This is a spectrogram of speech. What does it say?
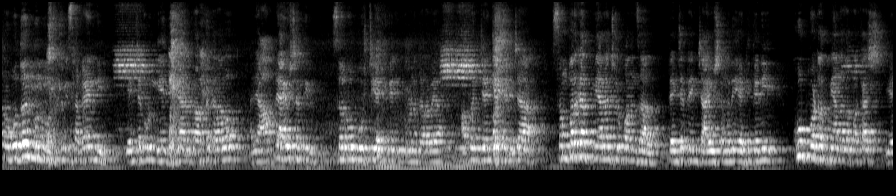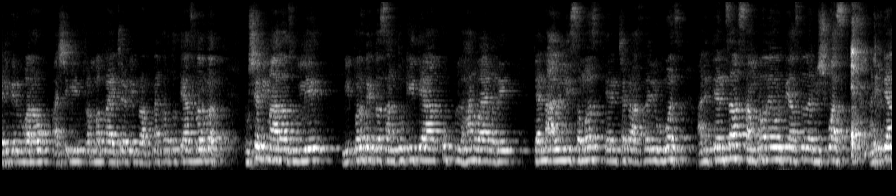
प्रबोधन म्हणून तुम्ही सगळ्यांनी यांच्याकडून हे ज्ञान प्राप्त करावं आणि आपल्या आयुष्यातील सर्व गोष्टी या ठिकाणी पूर्ण कराव्या. आपण ज्यांच्या त्यांच्या संपर्कात ज्ञानाचे रूपाने जाल त्यांच्या त्यांच्या आयुष्यामध्ये या ठिकाणी खूप मोठा ज्ञानाचा प्रकाश या ठिकाणी उभा राहू. अशी मी त्र्यंबक रायचरणी प्रार्थना करतो. त्याचबरोबर कुशली महाराज उगले मी परत एकदा सांगतो की त्या खूप लहान वयामध्ये त्यांना आलेली समज त्यांच्याकडे असलेली उमज आणि त्यांचा संप्रदायावरती असलेला विश्वास आणि त्या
